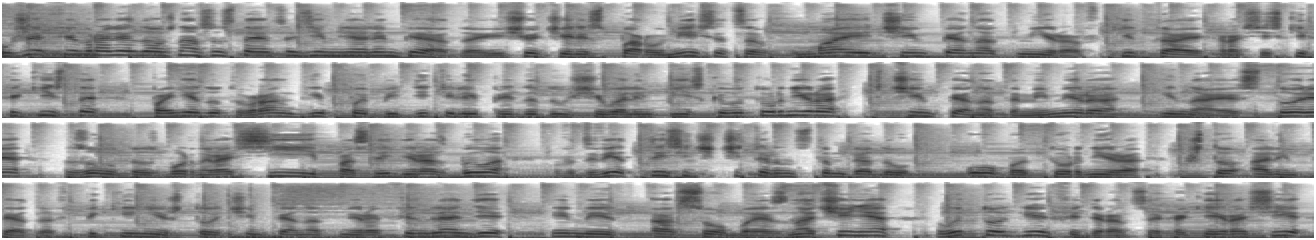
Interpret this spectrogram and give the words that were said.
Уже в феврале должна состояться зимняя Олимпиада. Еще через пару месяцев в мае чемпионат мира. В Китай российские хоккеисты поедут в ранге победителей предыдущего олимпийского турнира с чемпионатами мира. Иная история. Золото сборной России последний раз было в 2014 году. Оба турнира, что Олимпиада в Пекине, что чемпионат мира в Финляндии, имеют особое значение. В итоге Федерация хоккея России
